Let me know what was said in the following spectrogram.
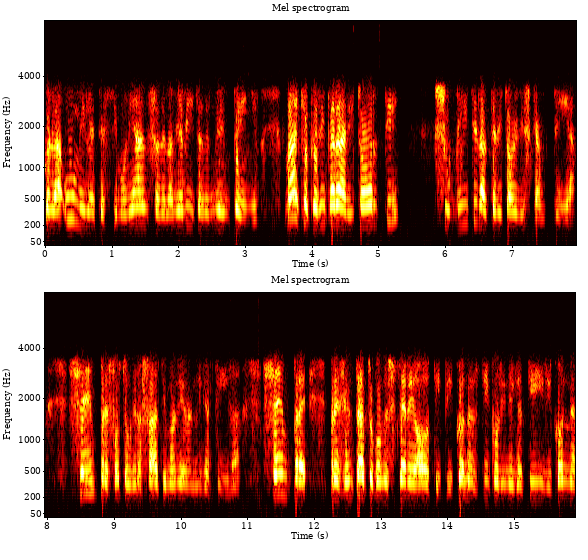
quella umile testimonianza della mia vita, del mio impegno, ma anche per riparare i torti subiti dal territorio di Scampia, sempre fotografato in maniera negativa, sempre presentato con stereotipi, con articoli negativi, con-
